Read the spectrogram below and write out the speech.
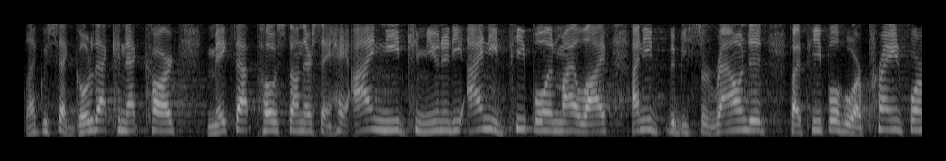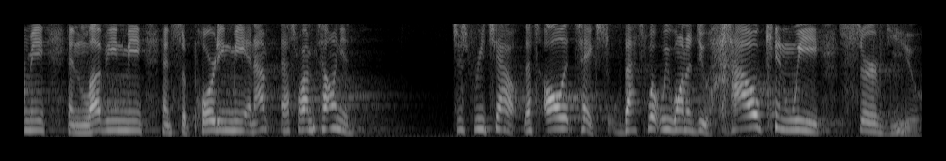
Like we said, go to that connect card, make that post on there saying, hey, I need community. I need people in my life. I need to be surrounded by people who are praying for me and loving me and supporting me. And I'm, that's why I'm telling you, just reach out. That's all it takes. That's what we want to do. How can we serve you?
